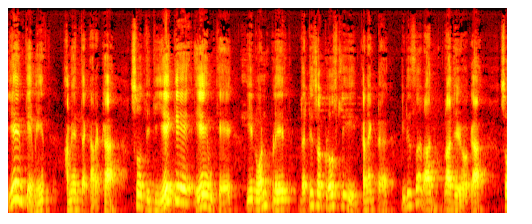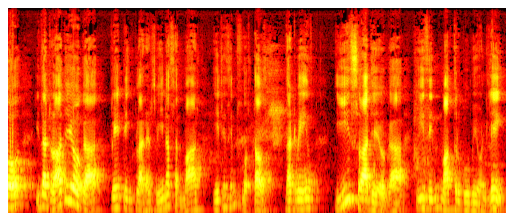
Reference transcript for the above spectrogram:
AMK means Amatya Karaka. So, the AK, AMK in one place that is so closely connected, it is a Raj, Raja Yoga. So, in that Raja Yoga creating planets, Venus and Mars, it is in fourth house. That means is Raja Yoga is in Matrubhumi only.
